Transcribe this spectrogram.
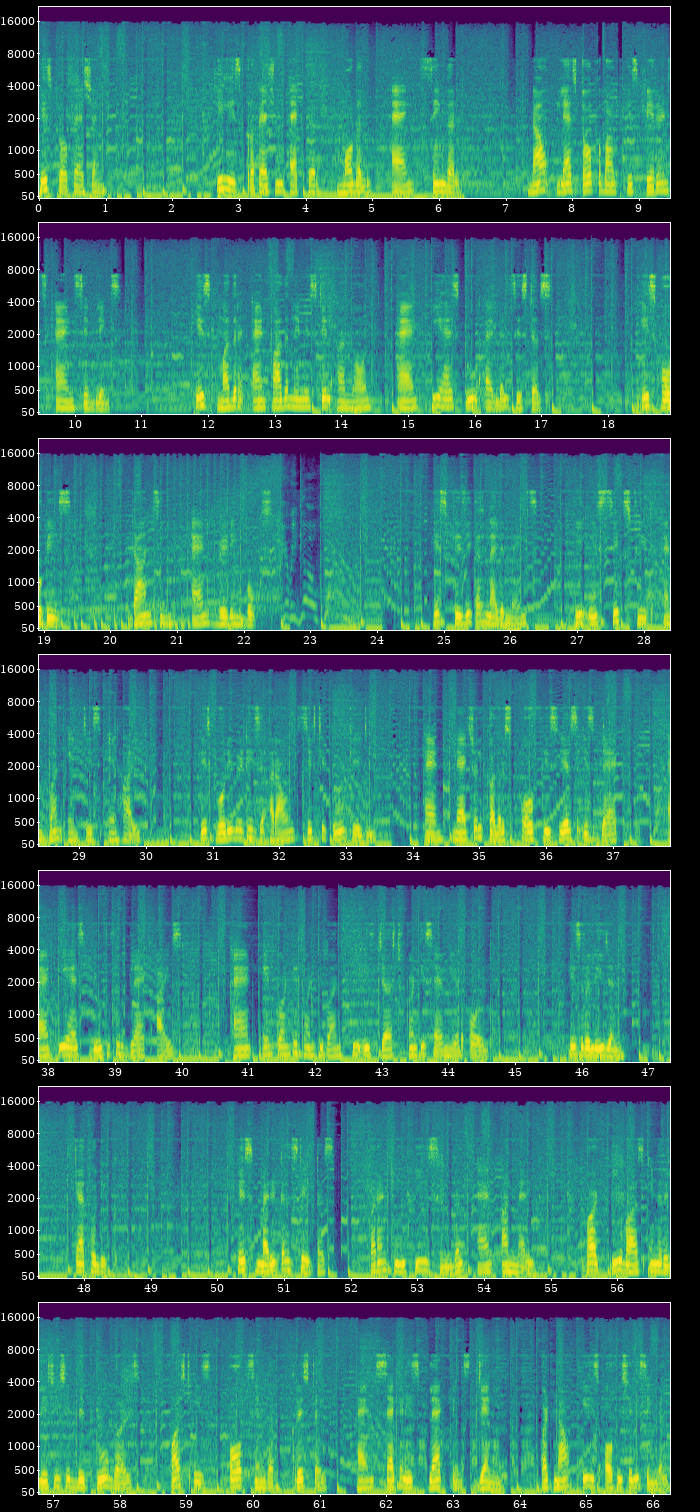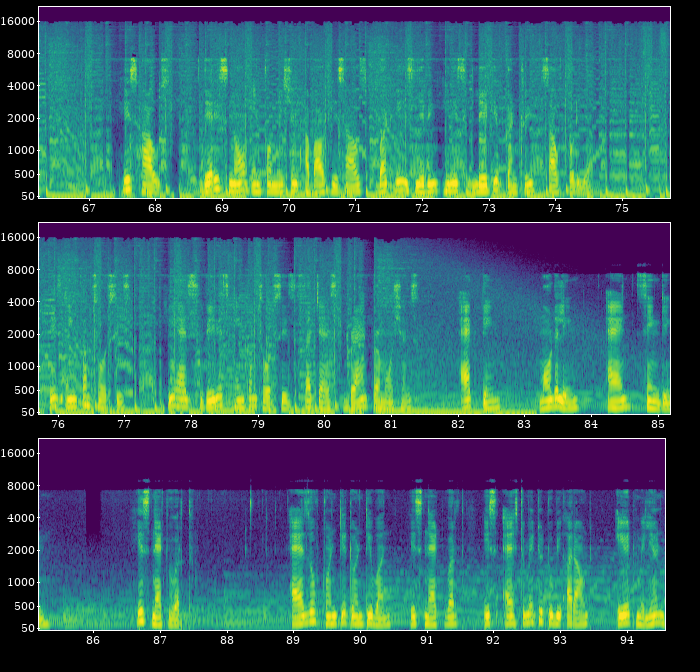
His profession He is professional actor, model and singer. Now let's talk about his parents and siblings. His mother and father name is still unknown and he has two elder sisters. His hobbies dancing and reading books. His physical measurements he is 6 feet and 1 inches in height. His body weight is around 62 kg and natural colors of his hairs is black and he has beautiful black eyes and in 2021 he is just 27 year old. His religion Catholic. His marital status currently he is single and unmarried. But he was in a relationship with two girls. First is pop singer Krystal and second is Blackpink's Jennie. But now he is officially single. His house there is no information about his house but he is living in his native country South Korea. His income sources He has various income sources such as brand promotions, acting, modeling and singing. His net worth As of 2021, his net worth is estimated to be around $8 million.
